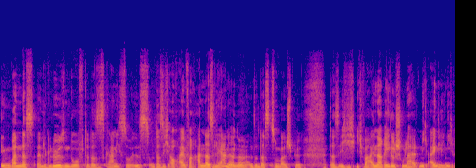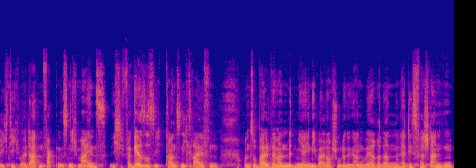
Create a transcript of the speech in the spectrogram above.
irgendwann das äh, lösen durfte, dass es gar nicht so ist und dass ich auch einfach anders lerne. Ne? Also das zum Beispiel, dass ich, ich war in der Regelschule halt nicht eigentlich nicht richtig, weil Daten, Fakten ist nicht meins. Ich vergesse es, ich kann es nicht greifen. Und sobald, wenn man mit mir in die Waldorfschule gegangen wäre, dann hätte ich es verstanden.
